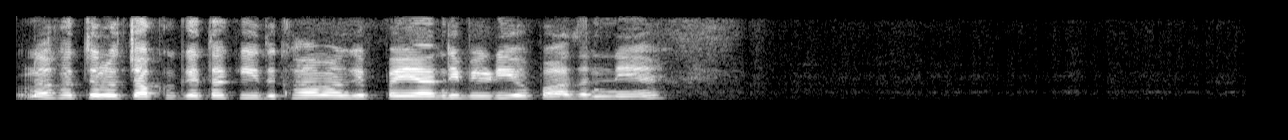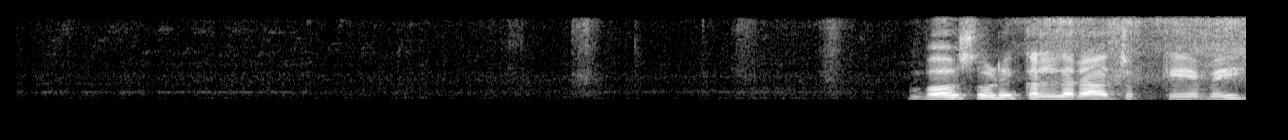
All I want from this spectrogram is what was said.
ਉਹਨਾਂ ਕਿਹਾ ਚਲੋ ਚੱਕ ਕੇ ਤਾਂ ਕੀ ਦਿਖਾਵਾਂਗੇ, ਪਿਆਂ ਦੀ ਵੀਡੀਓ ਪਾ ਦਿੰਨੇ ਆ ਬਹੁਤ ਸੋਹਣੇ ਕਲਰ ਆ ਚੁੱਕੇ ਆ ਬਈ।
